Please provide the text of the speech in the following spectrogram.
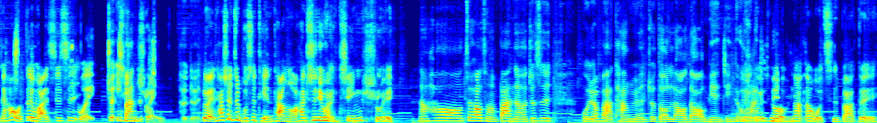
然后我这碗是是水，就一般水，对对对，它甚至不是甜汤哦，它就是一碗清水。然后最后怎么办呢？就是我就把汤圆就都捞到面筋的碗里，我就说那那我吃吧，对。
